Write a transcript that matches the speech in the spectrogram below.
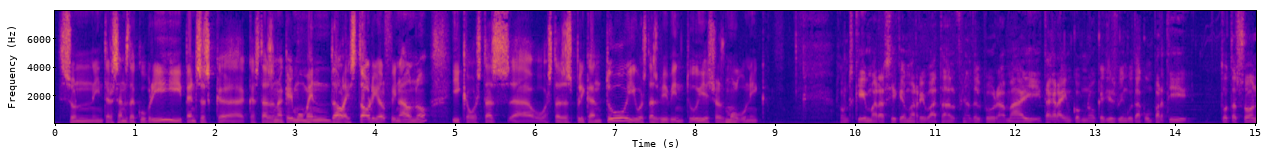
són interessants de cobrir i penses que, que estàs en aquell moment de la història al final, no? I que ho estàs, eh, ho estàs explicant tu i ho estàs vivint tu i això és molt bonic. Doncs Quim, ara sí que hem arribat al final del programa i t'agraïm, com no, que hagis vingut a compartir totes són,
